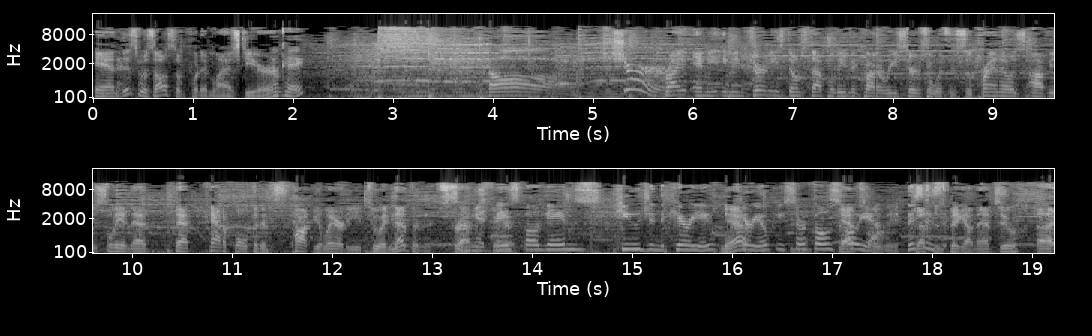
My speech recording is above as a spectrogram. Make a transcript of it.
and this was also put in last year. Okay. Oh, sure. Right, I mean, I mean, Journeys "Don't Stop Believing" caught a resurgence with the Sopranos, obviously, and that that catapulted its popularity to another Sung stratosphere. at baseball games, huge in the karaoke, Yeah. karaoke circles. Absolutely. Oh yeah, this Justin's is big on that too. Uh,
